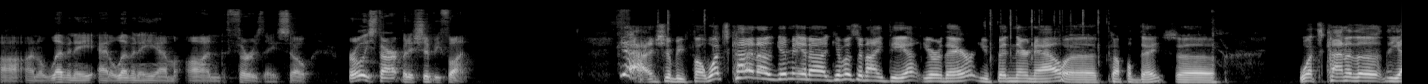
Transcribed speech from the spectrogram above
uh, on 11 a, at 11 a.m. on Thursday. So early start, but it should be fun. Yeah, it should be fun. What's kind of give me an uh, give us an idea? You're there. You've been there now a couple days. Uh, what's kind of the, the,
